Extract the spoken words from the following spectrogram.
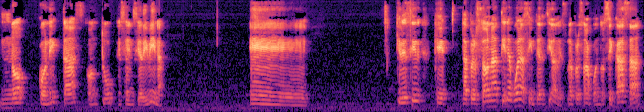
no conectas con tu esencia divina. Eh, quiere decir que la persona tiene buenas intenciones. Una persona cuando se casa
